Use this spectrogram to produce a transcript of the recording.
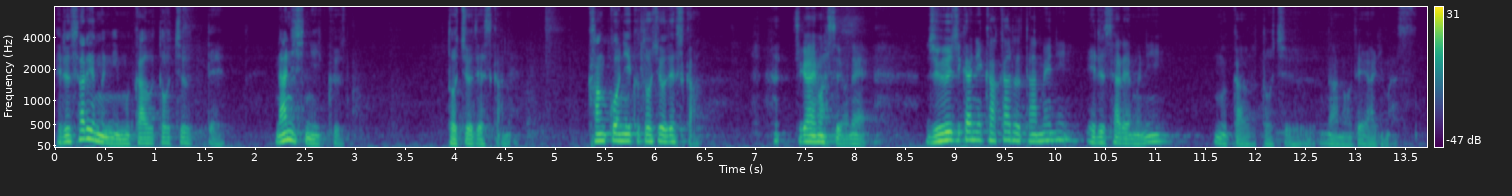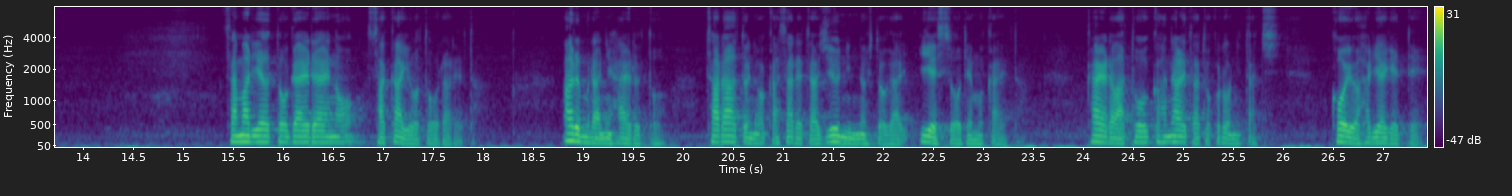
エルサレムに向かう途中って何しに行く途中ですかね？観光に行く途中ですか？違いますよね。十字架にかかるためにエルサレムに向かう途中なのであります。サマリアと外来の境を通られた。ある村に入るとチャラートに侵された10人の人がイエスを出迎えた。彼らは遠く離れたところに立ち声を張り上げて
